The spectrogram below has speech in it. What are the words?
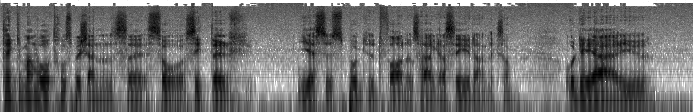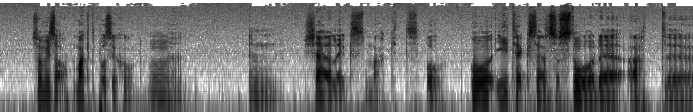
tänker man vår trosbekännelse så sitter Jesus på Gud faders högra sida liksom. Och det är ju, som vi sa, maktposition. Mm. Eh, En kärleksmakt. Och, och i texten så står det att eh,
